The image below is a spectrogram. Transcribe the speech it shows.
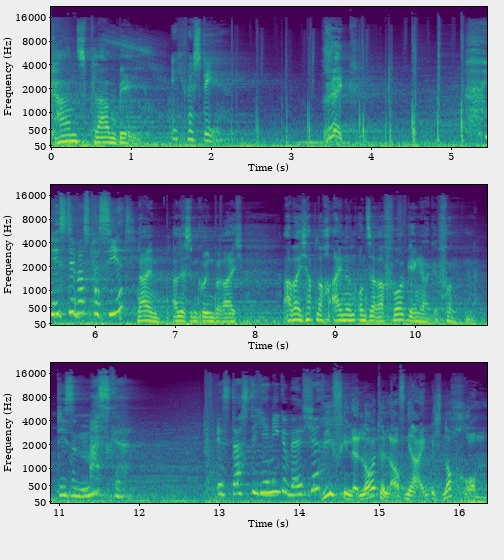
Kahns Plan B. Ich verstehe. Rick! Ist dir was passiert? Nein, alles im grünen Bereich. Aber ich habe noch einen unserer Vorgänger gefunden. Diese Maske. Ist das diejenige, welche? Wie viele Leute laufen ja eigentlich noch rum?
